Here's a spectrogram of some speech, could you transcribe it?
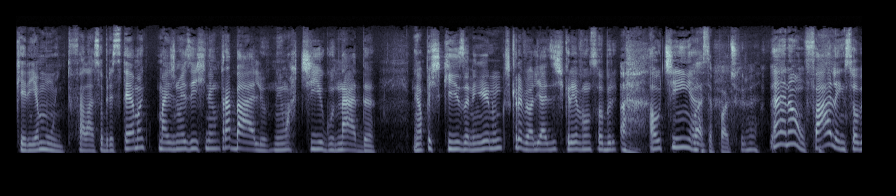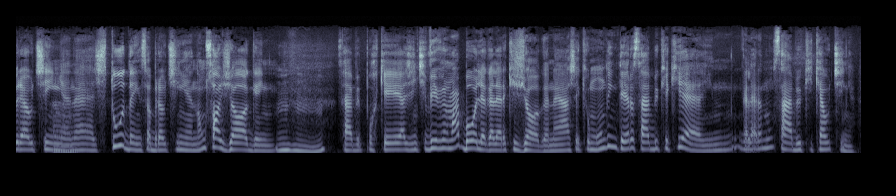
Queria muito falar sobre esse tema, mas não existe nenhum trabalho, nenhum artigo, nada. Nenhuma pesquisa, ninguém nunca escreveu. Aliás, escrevam sobre a Altinha. Ah. Ué, você pode escrever. É, não, falem sobre Altinha, né? Estudem sobre Altinha, não só joguem. Sabe? Porque a gente vive numa bolha, a galera que joga, né? Acha que o mundo inteiro sabe o que, que é. E a galera não sabe o que, que é Altinha.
